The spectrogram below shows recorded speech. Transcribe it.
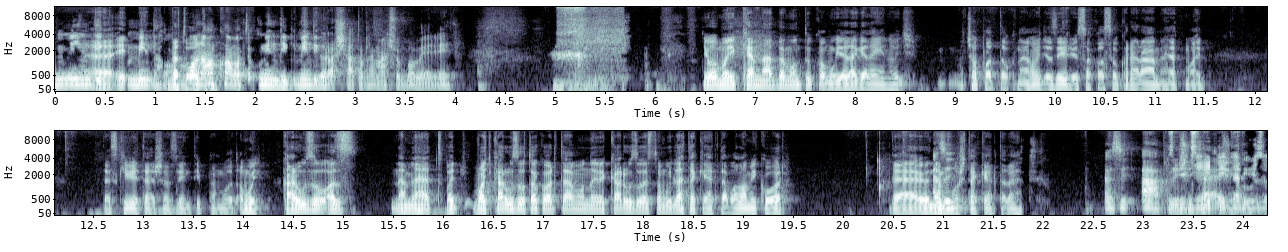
Mindig, uh, mind, ha van alkalmatok, mindig, mindig arassátok le másokba vérjét. Jó, mondjuk Kemnát bemondtuk amúgy a legelején, hogy a csapatoknál, hogy az érő szakaszokra rámehet majd. Ez kivételesen az én tippem volt. Amúgy Caruso az nem lehet, vagy, vagy Caruso-t akartál mondani, hogy Caruso ezt amúgy letekerte valamikor, de ő nem ez most egy, tekerte lehet. Ez egy áprilisi teljesítés.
